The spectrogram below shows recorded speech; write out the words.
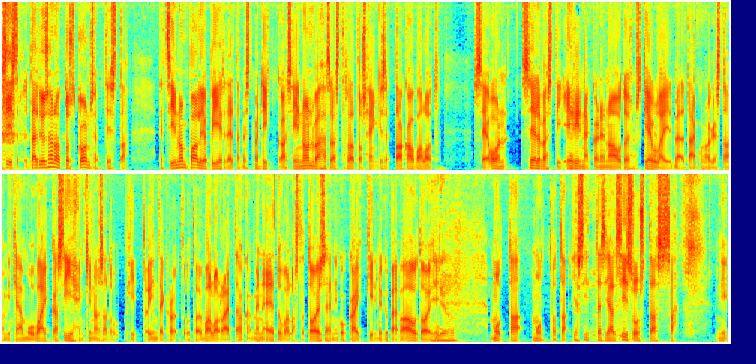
siis täytyy sanoa tuosta konseptista, että siinä on paljon piirteitä, mistä mä dikkaan. Siinä on vähän sellaiset ratoshenkiset takavalot. Se on selvästi erinäköinen auto esimerkiksi keulailmeltään kuin oikeastaan mikään muu, vaikka siihenkin on saatu hitto integroitua toi valoraita, joka menee etuvalosta toiseen niin kuin kaikkiin nykypäivän autoihin. Joo. Mutta, mutta tota, ja sitten siellä sisustassa, niin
